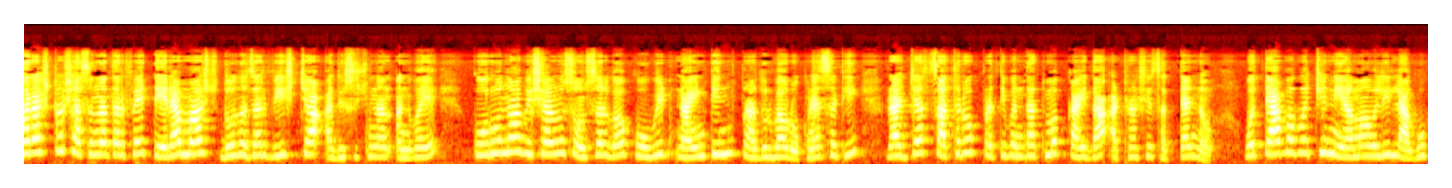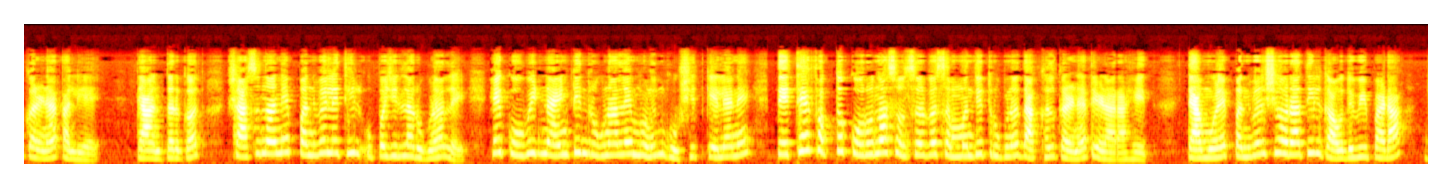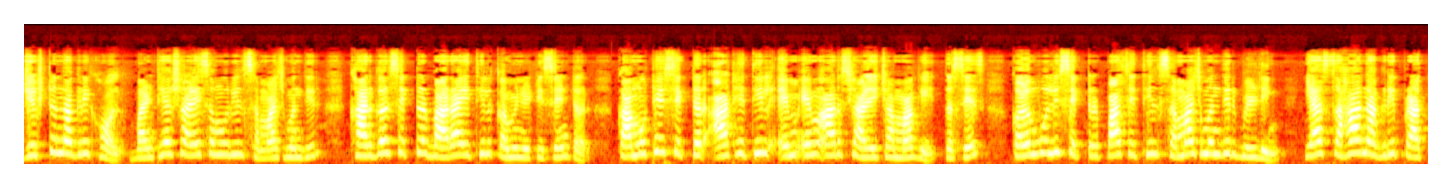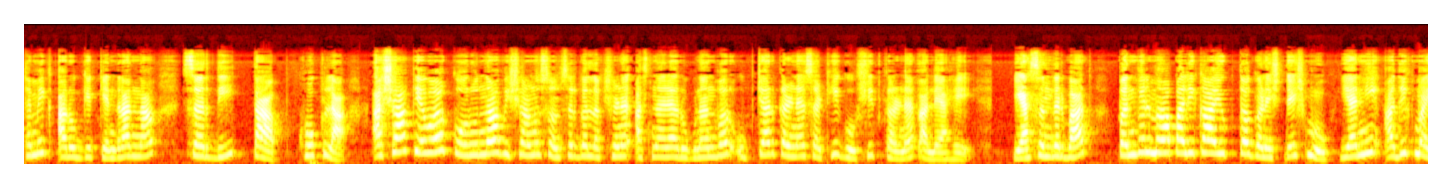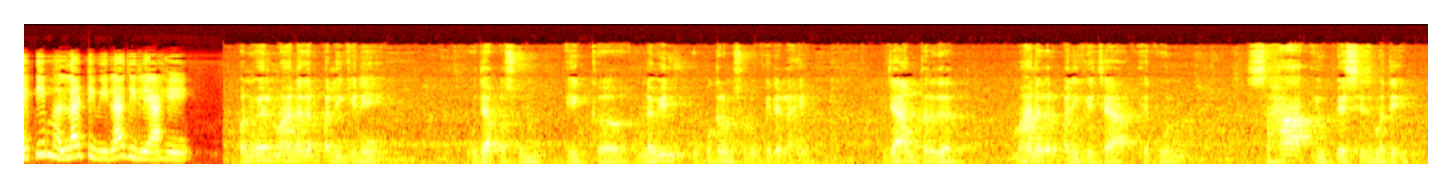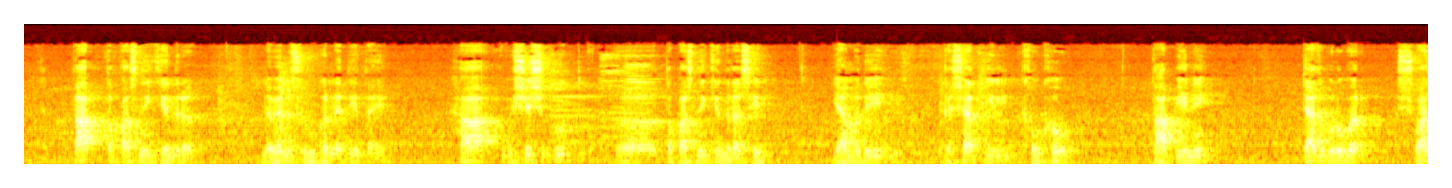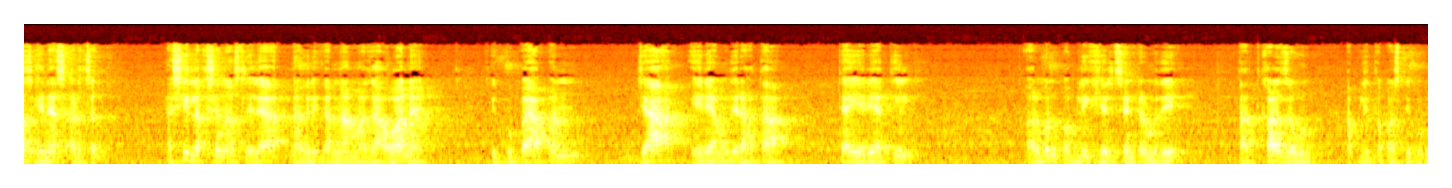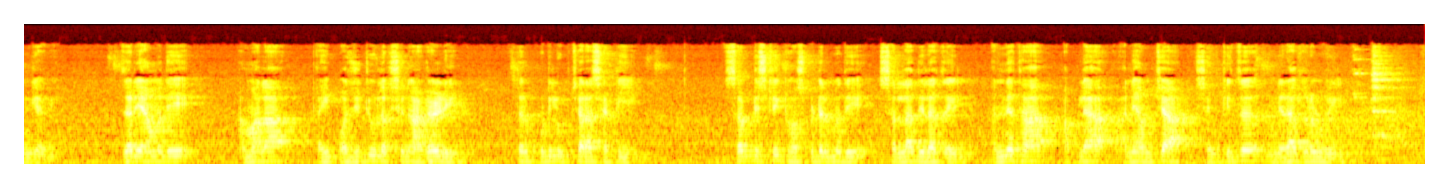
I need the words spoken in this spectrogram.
महाराष्ट्र शासनातर्फे तेरा मार्च दोन हजार वीसच्या अधिसूचनान्वये कोरोना विषाणू संसर्ग कोविड नाईन्टीन प्रादुर्भाव रोखण्यासाठी राज्यात साथरोग प्रतिबंधात्मक कायदा अठराशे सत्त्याण्णव व त्याबाबतची नियमावली लागू करण्यात आली आहे. त्याअंतर्गत शासनाने पनवेल येथील उपजिल्हा रुग्णालय हे कोविड नाईन्टीन रुग्णालय म्हणून घोषित केल्याने तेथे फक्त कोरोना संसर्ग संबंधित रुग्ण दाखल करण्यात येणार आहेत. त्यामुळे पनवेल शहरातील गावदेवीपाडा ज्येष्ठ नागरिक हॉल बांठिया शाळेसमोरील समाज मंदिर खारघर सेक्टर बारा येथील कम्युनिटी सेंटर कामोठे सेक्टर आठ येथील एम एम आर शाळेच्या मागे तसेच कळंबोली सेक्टर पाच येथील समाज मंदिर बिल्डिंग या सहा नागरी प्राथमिक आरोग्य केंद्रांना सर्दी ताप खोकला अशा केवळ कोरोना विषाणू संसर्ग लक्षणे असणाऱ्या रुग्णांवर उपचार करण्यासाठी घोषित करण्यात आले आहे. या संदर्भात पनवेल महापालिका आयुक्त गणेश देशमुख यांनी अधिक माहिती मल्हार टीव्हीला दिली आहे. पनवेल महानगरपालिकेने उद्यापासून एक नवीन उपक्रम सुरू केलेला आहे. ज्या अंतर्गत महानगरपालिकेच्या एकूण सहा यू पी एस सीजमध्ये ताप तपासणी केंद्र नव्यानं सुरू करण्यात येत आहे. हा विशेषकृत तपासणी केंद्र असेल. यामध्ये घशातील खवखव ताप येणे त्याचबरोबर श्वास घेण्यास अडचण. अशी लक्षणं असलेल्या नागरिकांना माझं आव्हान आहे की कृपया आपण ज्या एरियामध्ये राहता त्या एरियातील अर्बन पब्लिक हेल्थ सेंटरमध्ये तात्काळ जाऊन आपली तपासणी करून घ्यावी. जर यामध्ये आम्हाला काही पॉझिटिव्ह लक्षणं आढळली तर पुढील उपचारासाठी सब डिस्ट्रिक्ट हॉस्पिटलमध्ये सल्ला दिला जाईल. अन्यथा आपल्या आणि आमच्या शंकेचं निराकरण होईल.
